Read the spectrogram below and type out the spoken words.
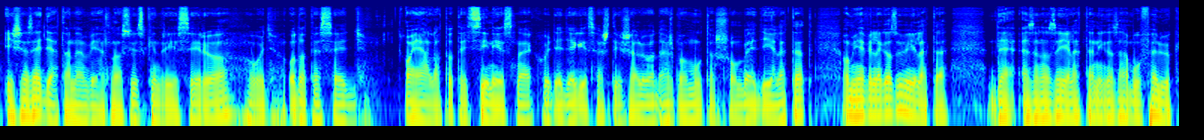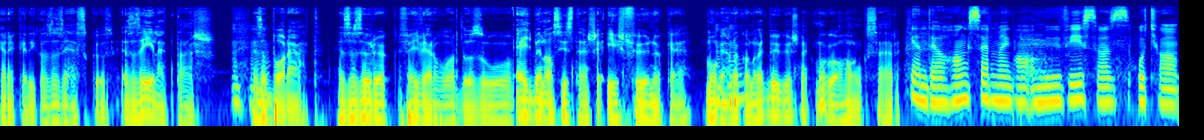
És ez egyáltalán nem véletlen a Süskind részéről, hogy oda tesz egy ajánlatot egy színésznek, hogy egy egész estés előadásban mutasson be egy életet, ami elvileg az ő élete, de ezen az életen igazából felülkerekedik az az eszköz. Ez az élettárs, uh-huh. ez a barát ez az örök fegyverhordozó, egyben asszisztense és főnöke magának uh-huh. a nagybőgősnek, maga a hangszer. Igen, de a hangszer meg a, a művész az, hogyha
